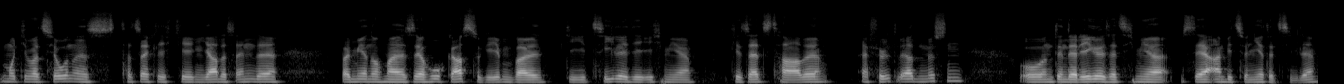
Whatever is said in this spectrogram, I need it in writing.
Motivation ist tatsächlich gegen Jahresende bei mir nochmal sehr hoch Gas zu geben, weil die Ziele, die ich mir gesetzt habe, erfüllt werden müssen. Und in der Regel setze ich mir sehr ambitionierte Ziele.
